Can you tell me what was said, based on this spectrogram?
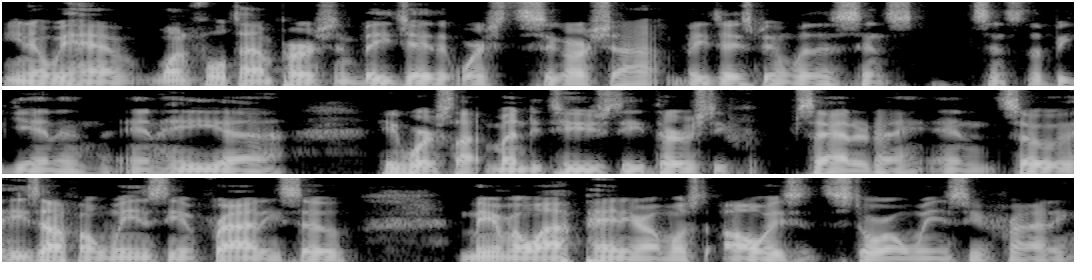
you know, we have one full time person, BJ, that works at the cigar shop. BJ's been with us since since the beginning, and he uh, he works like Monday, Tuesday, Thursday, Saturday, and so he's off on Wednesday and Friday. So me and my wife Patty are almost always at the store on Wednesday or Friday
